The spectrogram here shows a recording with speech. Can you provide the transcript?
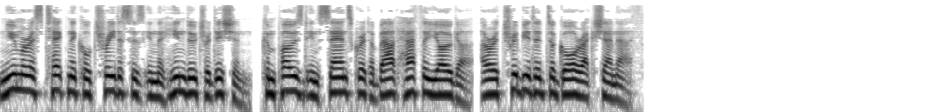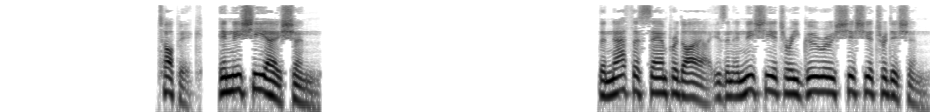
Numerous technical treatises in the Hindu tradition, composed in Sanskrit about Hatha Yoga, are attributed to Gorakshanath. Topic: Initiation The Natha Sampradaya is an initiatory guru-shishya tradition.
